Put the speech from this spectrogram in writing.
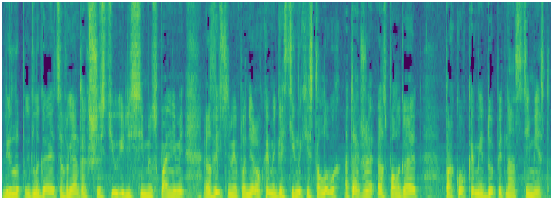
Виллы предлагаются в вариантах с шестью или семью спальнями, различными планировками гостиных и столовых, а также располагают парковками до 15 мест.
